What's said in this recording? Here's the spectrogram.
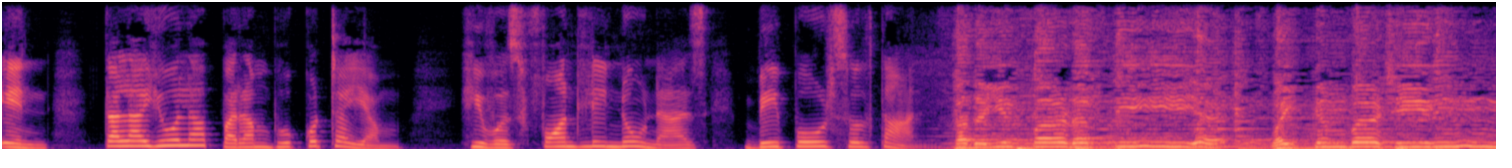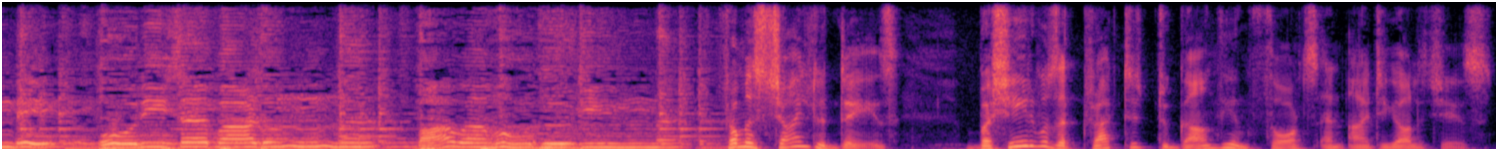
in Talayola Parambu Kottayam. He was fondly known as Beypore Sultan. From his childhood days, Basheer was attracted to Gandhian thoughts and ideologies.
